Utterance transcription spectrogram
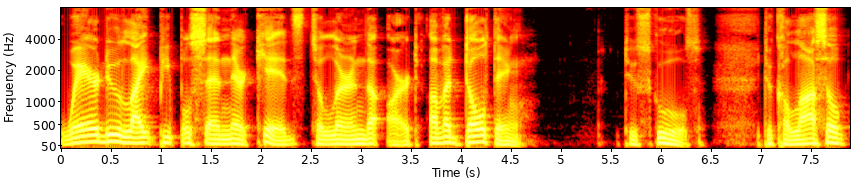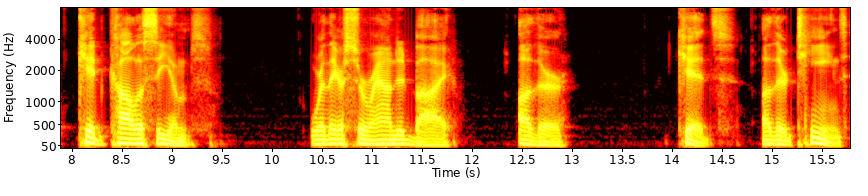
Where do light people send their kids to learn the art of adulting? To schools, to colossal kid coliseums, where they are surrounded by other kids, other teens,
